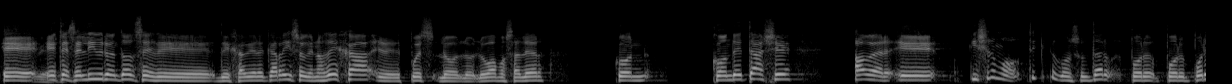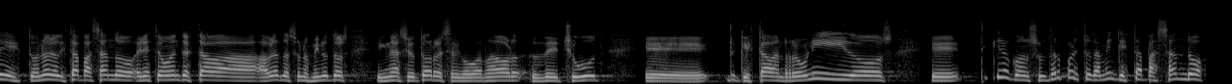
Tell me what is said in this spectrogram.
este es el libro entonces de, Javier Carrizo que nos deja, después lo, vamos a leer con, con detalle. A ver, Guillermo, te quiero consultar por, por, esto, ¿no? Lo que está pasando, en este momento estaba hablando hace unos minutos Ignacio Torres, el gobernador de Chubut, eh, que estaban reunidos. Eh, te quiero consultar por esto también que está pasando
